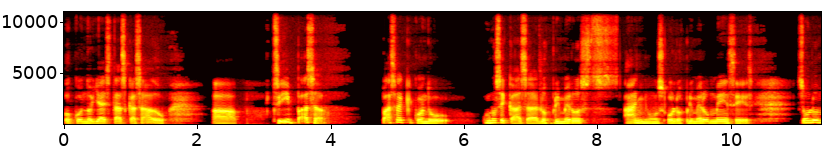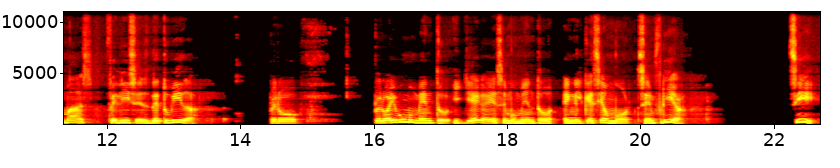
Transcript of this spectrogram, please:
O cuando ya estás casado. Ah, sí, pasa. Pasa que cuando uno se casa, los primeros años o los primeros meses son los más felices de tu vida. Pero pero hay un momento y llega ese momento en el que ese amor se enfría. Sí.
